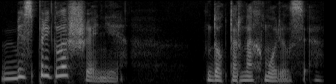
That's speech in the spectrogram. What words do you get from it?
без приглашения? Доктор нахмурился.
